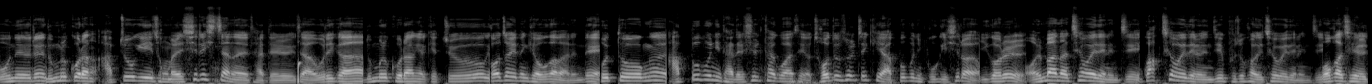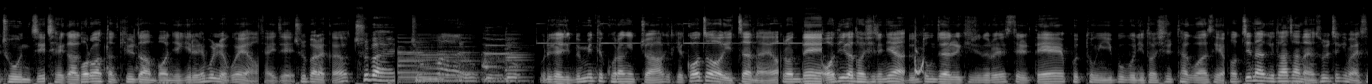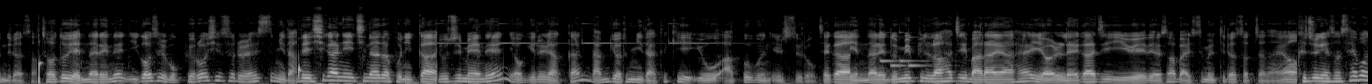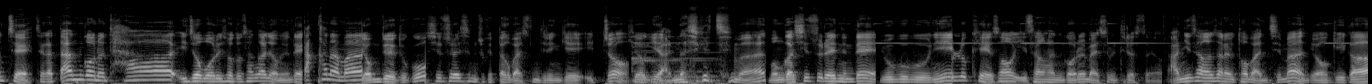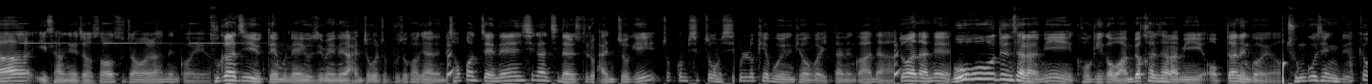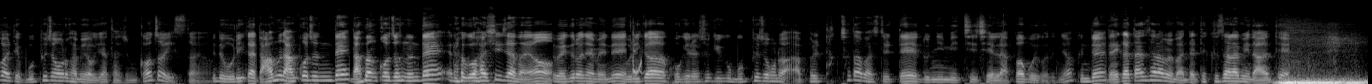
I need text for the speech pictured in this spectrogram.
오늘은 눈물고랑 앞쪽이 정말 싫으시잖아요 다들. 자 우리가 눈물고랑 이렇게 쭉 꺼져 있는 경우가 많은데 보통은 앞부분이 다들 싫다고 하세요. 저도 솔직히 앞부분이 보기 싫어요. 이거를 얼마나 채워야 되는지 꽉 채워야 되는지 부족하게 채워야 되는지 뭐가 제일 좋은지 제가 걸어왔던 길도 한번 얘기를 해보려고 해요. 자 이제 출발할까요? 출발! 좋아요 구독. 우리가 이제 눈 밑에 고랑이 쫙 이렇게 꺼져 있잖아요. 그런데 어디가 더 싫으냐? 눈동자를 기준으로 했을 때 보통 이 부분이 더 싫다고 하세요. 더 진하기도 하잖아요 솔직히 말씀드려서. 저도 옛날에는 이것을 목표로 시술을 했습니다. 근데 시간이 지나다 보니까 요즘에는 여기를 약간 남겨둡니다. 특히 요 앞부분일수록 제가 옛날에 눈밑 필러 하지 말아야 할 14가지 이유에 대해서 말씀을 드렸었잖아요. 그 중에서 세 번째 제가 딴 거는 다 잊어버리셔도 상관이 없는데 딱 하나만 염두에 두고 시술했으면 좋겠다고 말씀드린 게 있죠. 기억이 안 나시겠지만 뭔가 시술을 했는데 요 부분이 플루케에서 이상한 거를 말씀을 드렸어요. 안 이상한 사람이 더 많지만 여기가 이상해져서 수정을 하는 거예요. 두 가지 이유 때문에 요즘에는 안쪽을 좀 부족하게 하는데 첫 번째는 시간 지날수록 안쪽이 조금씩 조금씩 불룩해 보이는 경우가 있다는 거 하나. 또 하나는 모든 사람이 거기가 완벽한 사람이 없다는 거예요. 중고생들 학교 갈 때 무표정으로 가면 여기가 다 좀 꺼져 있어요. 근데 우리가 남은 안 꺼졌는데 나만 꺼졌는데 라고 하시잖아요. 왜 그러냐면은 우리가 고개를 숙이고 무표정으로 앞을 탁 쳐다봤을 때 눈이 밑이 제일 나빠 보이거든요. 근데 내가 딴 사람을 만날 때 그 사람이 나한테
